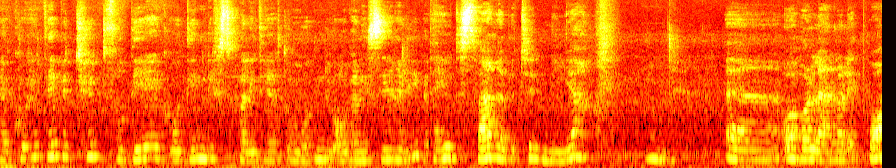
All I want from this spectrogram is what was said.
Eh, Hva har det betydd for deg og din livskvalitet og måten du organiserer livet? Det har jo dessverre betydd mye. Mm. Eh, og holder ennå litt på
